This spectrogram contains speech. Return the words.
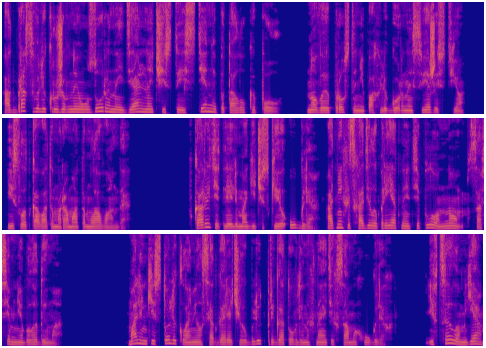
отбрасывали кружевные узоры на идеально чистые стены, потолок и пол. Новые простыни пахли горной свежестью и сладковатым ароматом лаванды. В корыте тлели магические угли, от них исходило приятное тепло, но совсем не было дыма. Маленький столик ломился от горячих блюд, приготовленных на этих самых углях. И в целом я,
